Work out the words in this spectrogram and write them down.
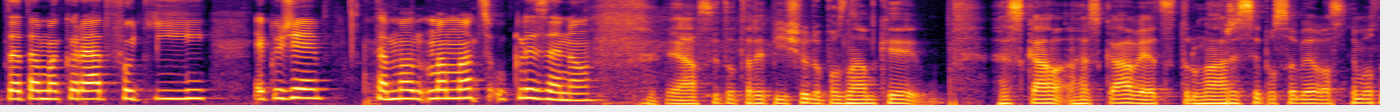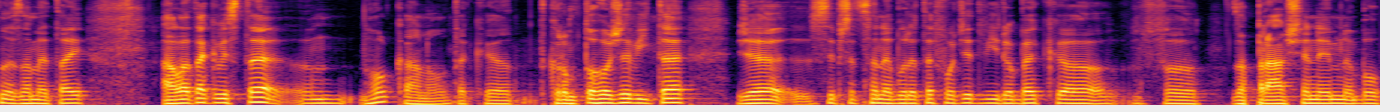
ta tam akorát fotí, jakože tam mám moc uklizeno. Já si to tady píšu do poznámky, hezká, hezká věc, truhláři si po sobě vlastně moc nezametají, ale tak vy jste hm, holka, no, tak eh, krom toho, že víte, že si přece nebudete fotit výrobek eh, v zaprášeným nebo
